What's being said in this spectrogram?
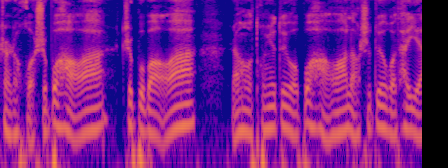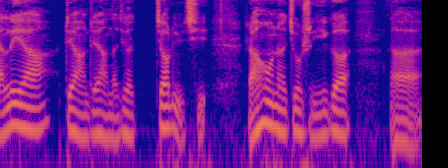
这儿的伙食不好啊，吃不饱啊，然后同学对我不好啊，老师对我太严厉啊，这样这样的就焦虑期。然后呢，就是一个呃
